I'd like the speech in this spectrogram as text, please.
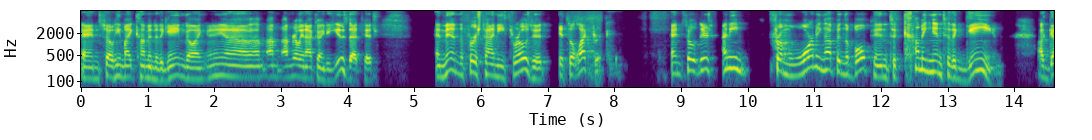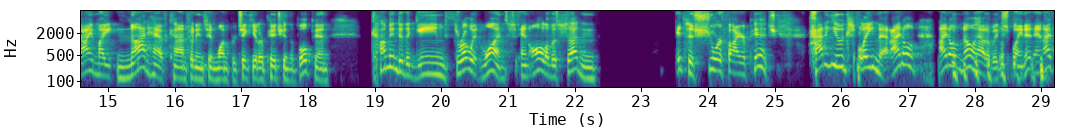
And so he might come into the game going, yeah, I'm, I'm really not going to use that pitch. And then the first time he throws it, it's electric. And so there's, I mean, from warming up in the bullpen to coming into the game, a guy might not have confidence in one particular pitch in the bullpen, come into the game, throw it once, and all of a sudden, it's a surefire pitch. How do you explain that? I don't I don't know how to explain it. And I've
